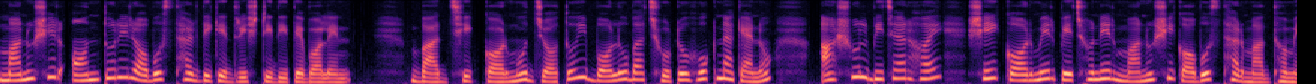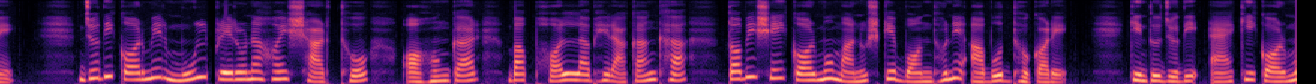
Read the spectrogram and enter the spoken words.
মানুষের অন্তরের অবস্থার দিকে দৃষ্টি দিতে বলেন। বাহ্যিক কর্ম যতই বলো বা ছোট হোক না কেন, আসল বিচার হয় সেই কর্মের পেছনের মানসিক অবস্থার মাধ্যমে। যদি কর্মের মূল প্রেরণা হয় স্বার্থ, অহংকার বা ফল লাভের আকাঙ্ক্ষা, তবে সেই কর্ম মানুষকে বন্ধনে আবদ্ধ করে। কিন্তু যদি একই কর্ম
